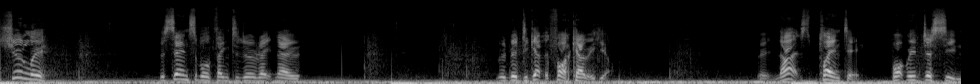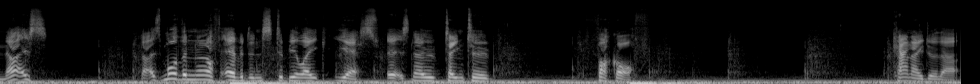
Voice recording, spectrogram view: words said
Surely, the sensible thing to do right now would be to get the fuck out of here. That's plenty. What we've just seen. That is that is more than enough evidence to be like, yes, it's now time to fuck off. Can I do that?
